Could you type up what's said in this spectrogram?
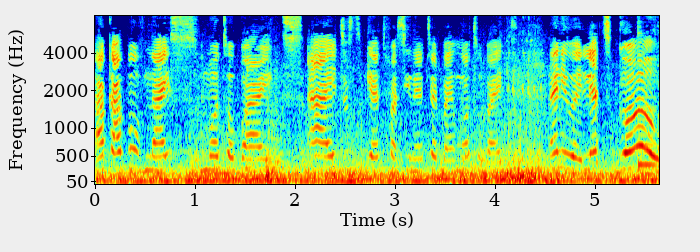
a couple of nice motorbikes. I just get fascinated by motorbikes. Anyway, let's go.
